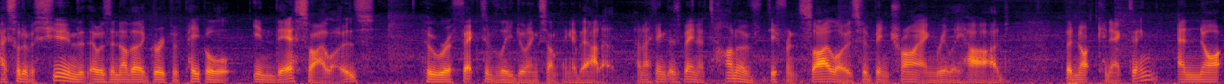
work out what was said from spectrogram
I sort of assumed that there was another group of people in their silos who were effectively doing something about it. And I think there's been a ton of different silos who've been trying really hard, but not connecting and not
